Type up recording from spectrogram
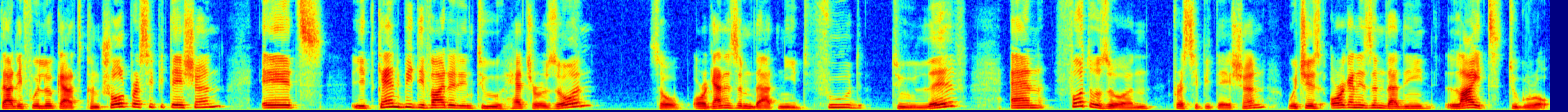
that if we look at controlled precipitation, it's, it can be divided into heterozoan, so organisms that need food to live, and photozoan precipitation, which is organisms that need light to grow.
